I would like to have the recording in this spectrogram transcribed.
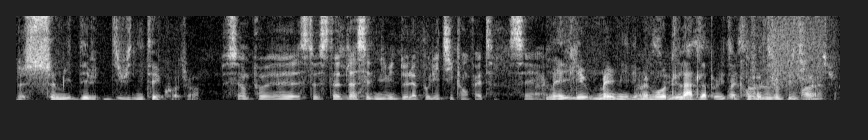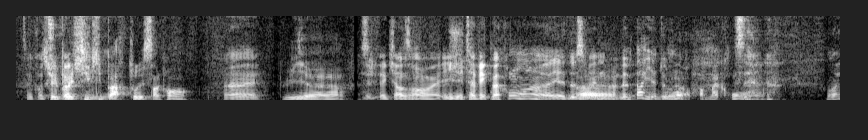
de semi-divinité, quoi, tu vois. C'est un peu, ce stade-là, c'est une limite de la politique en fait. C'est Mais il est même, il est même c'est- au-delà de la politique, Ouais, en fait. le politique, Ouais. bien sûr. C'est quand Parce tu que les politiques, qu'il- ils partent tous les 5 ans. hein. Ouais, ouais. Lui. euh, Ça fait 15 ans. ouais. Et il était avec Macron hein, il y a deux Ouais, semaines, ouais. même pas, il y a deux ouais, jours. enfin, Macron. C'est- euh,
